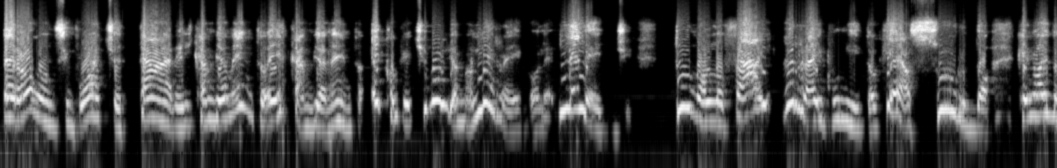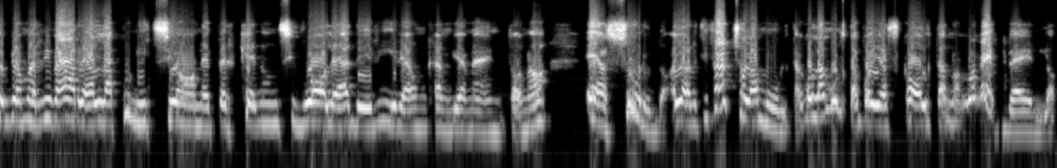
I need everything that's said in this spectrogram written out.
Però non si può accettare il cambiamento è il cambiamento. Ecco che ci vogliono le regole le leggi tu non lo fai, verrai punito, che è assurdo che noi dobbiamo arrivare alla punizione perché non si vuole aderire a un cambiamento, no? È assurdo. Allora ti faccio la multa, con la multa poi ascoltano, non è bello.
